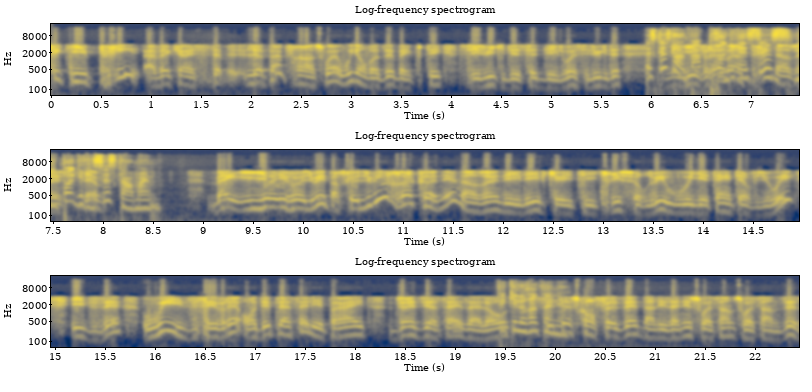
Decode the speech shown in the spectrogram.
c'est qu'il est pris avec un système. Le pape François, oui, on va dire, ben écoutez, c'est lui qui décide des lois, c'est lui qui décide. Est-ce que c'est un pape progressiste? Il n'est pas quand même. Ben, il a évolué parce que lui reconnaît dans un des livres qui a été écrit sur lui où il était interviewé, il disait oui, il dit c'est vrai, on déplaçait les prêtres d'un diocèse à l'autre. C'était ce qu'on faisait dans les années 60-70.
